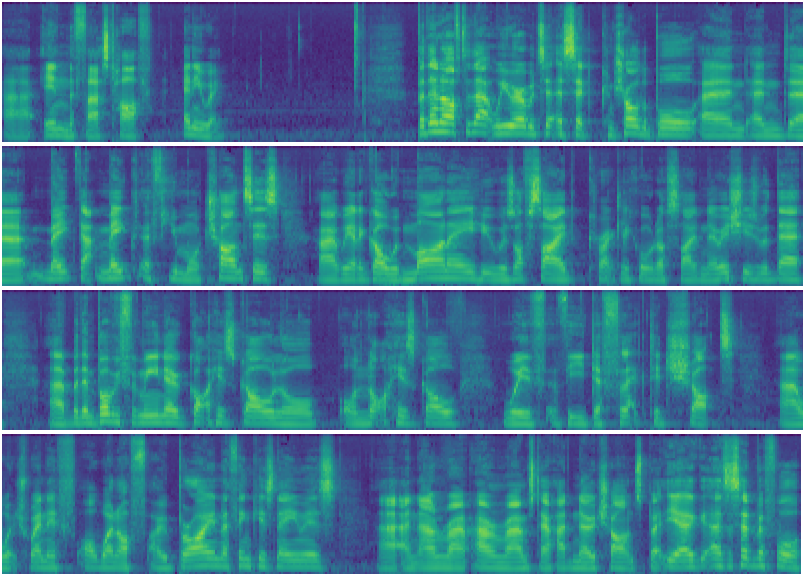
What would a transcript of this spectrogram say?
uh, in the first half. Anyway, but then after that, we were able to, as I said, control the ball and and uh, make that make a few more chances. Uh, we had a goal with Mane, who was offside, correctly called offside, no issues with there. Uh, but then Bobby Firmino got his goal, or or not his goal, with the deflected shot, uh, which went if or went off O'Brien, I think his name is, uh, and Aaron, Aaron Ramsdale had no chance. But yeah, as I said before,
